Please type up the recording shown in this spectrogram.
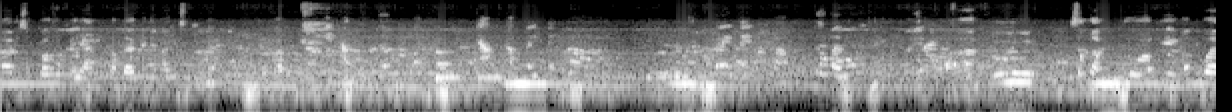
มากที่สุดก็จะพยายามทำได้ให้ได้มากที่สุดนะครับที่ถามถึงเรื่องแบบอยากกลับไปเป็นอ่าไปเป็นแบบเจอไปว่าไม่ใช่ใช่อ่าคือ สำหรับตัวเพลงก็คิดว่า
